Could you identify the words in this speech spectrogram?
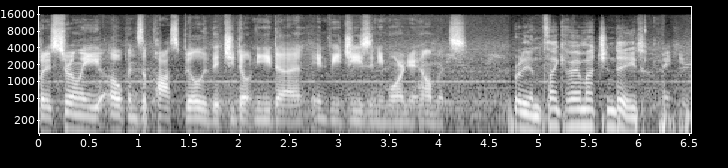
but it certainly opens the possibility that you don't need uh, NVGs anymore in your helmets. Brilliant. Thank you very much indeed. Thank you.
